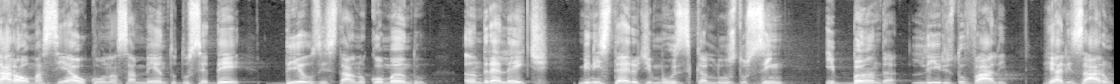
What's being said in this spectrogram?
Carol Maciel com o lançamento do CD Deus está no comando. André Leite, Ministério de Música Luz do Sim e banda Lírios do Vale realizaram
